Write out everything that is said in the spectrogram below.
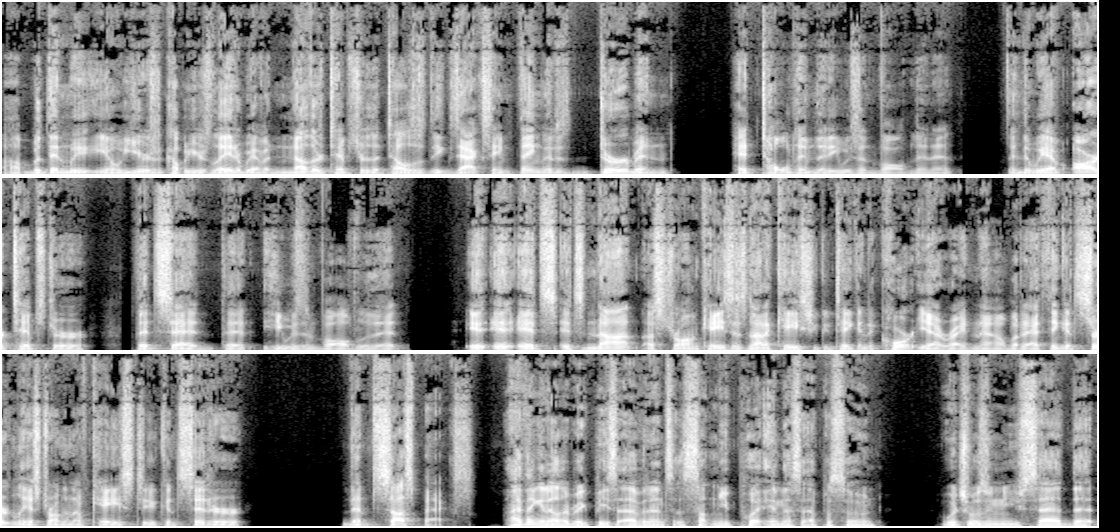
Uh, but then we, you know, years a couple years later, we have another tipster that tells us the exact same thing that is Durbin had told him that he was involved in it, and then we have our tipster that said that he was involved with it. It, it. It's it's not a strong case. It's not a case you could take into court yet right now, but I think it's certainly a strong enough case to consider them suspects. I think another big piece of evidence is something you put in this episode, which was when you said that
